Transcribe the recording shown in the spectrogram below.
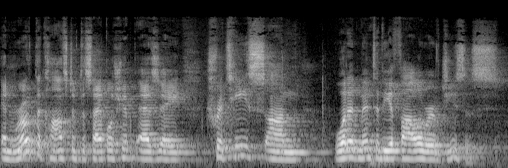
and wrote The Cost of Discipleship as a treatise on what it meant to be a follower of Jesus.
